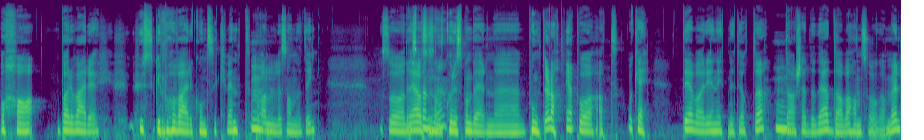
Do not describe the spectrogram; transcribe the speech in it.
å ha Bare være Huske på å være konsekvent på alle sånne ting. Så Det det er også sånn korresponderende punkter, da. Ja. På at OK, det var i 1998. Mm. Da skjedde det. Da var han så gammel.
